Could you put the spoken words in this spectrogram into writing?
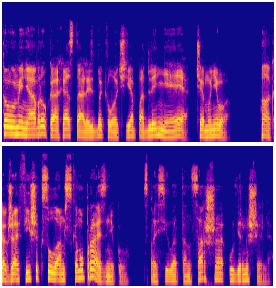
то у меня в руках остались бы клочья подлиннее, чем у него. «А как же афиши к суланжскому празднику?» — спросила танцарша у Вермишеля.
